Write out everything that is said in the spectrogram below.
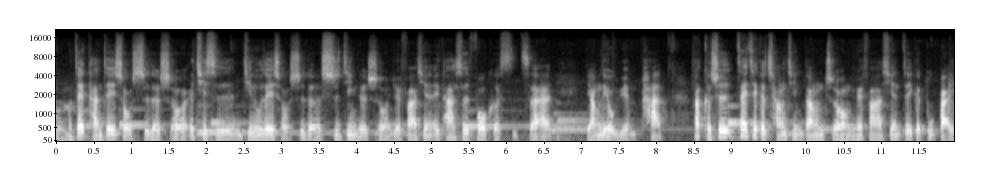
我们在谈这一首诗的时候，哎，其实你进入这一首诗的诗境的时候，你就会发现，哎，它是 focus 在杨柳原畔。那可是，在这个场景当中，你会发现这个独白，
